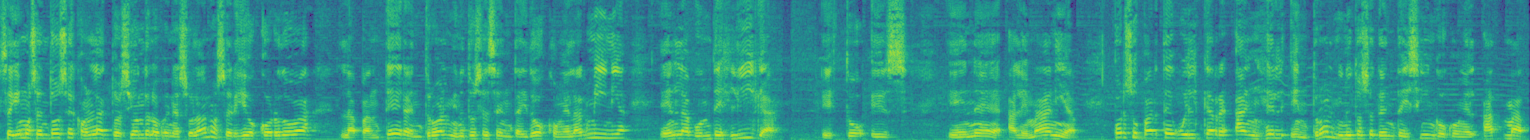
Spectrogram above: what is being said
Seguimos entonces con la actuación de los venezolanos. Sergio Córdoba, la Pantera, entró al minuto 62 con el Arminia en la Bundesliga. Esto es en Alemania. Por su parte, Wilker Ángel entró al minuto 75 con el Atmat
